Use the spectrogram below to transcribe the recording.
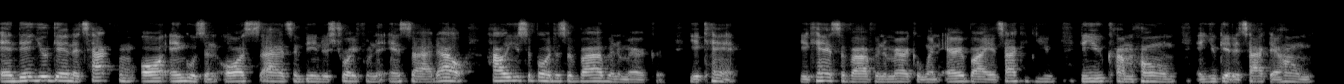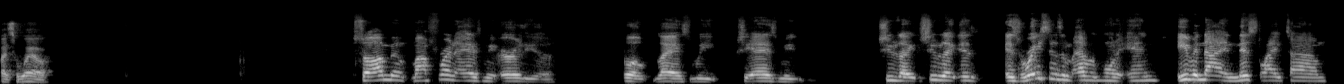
and then you're getting attacked from all angles and all sides and being destroyed from the inside out. How are you supposed to survive in America? You can't. You can't survive in America when everybody attacking you, then you come home and you get attacked at home as well. So I mean, my friend asked me earlier, well, last week. She asked me, she was like, she was like, is is racism ever going to end? Even not in this lifetime,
